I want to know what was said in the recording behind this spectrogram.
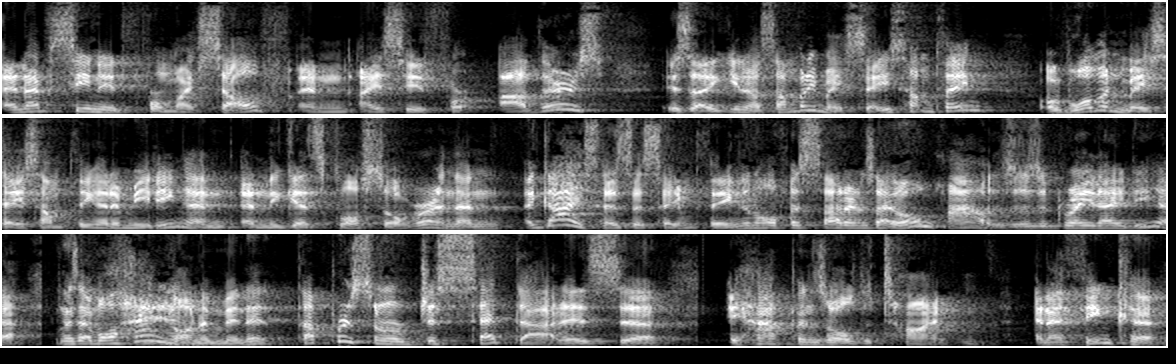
and I've seen it for myself and I see it for others, is like, you know, somebody may say something, a woman may say something at a meeting and, and it gets glossed over, and then a guy says the same thing, and all of a sudden it's like, oh, wow, this is a great idea. And I say, well, hang on a minute, that person just said that is, uh, it happens all the time. And I think uh,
